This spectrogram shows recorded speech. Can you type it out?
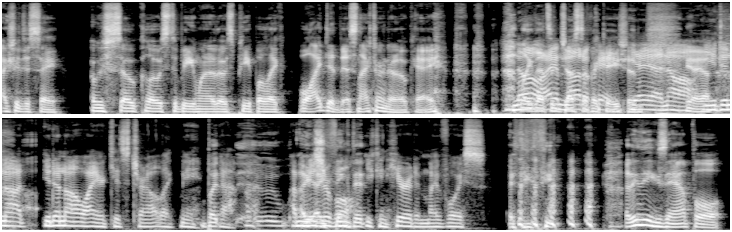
I should just say I was so close to being one of those people. Like, well, I did this and I turned out okay. no, like that's I a justification. Not okay. Yeah, yeah, no, Yeah, yeah. you do not, you do not want your kids to turn out like me. But yeah. uh, I'm I- I miserable. think that- you can hear it in my voice. I think the, I think the example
